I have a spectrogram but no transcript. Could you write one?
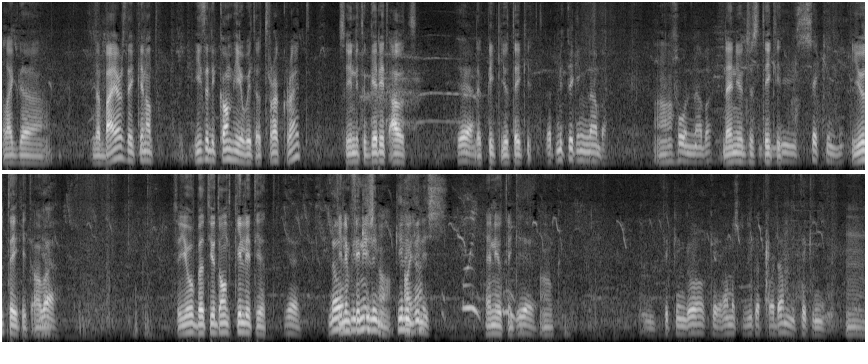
like the the buyers, they cannot easily come here with a truck, right? So you need to get it out. Yeah. The pig, you take it. But me taking number, Uh, phone number. then you just take it. He second. You take it over. Yeah. So you, but you don't kill it yet. Yeah. No, Kill him finish Kill him, now? kill Oh, him yeah? finish. Then you take it. Yeah. Okay. Me taking go. Okay, how much we got for them? Me taking it. Mm.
